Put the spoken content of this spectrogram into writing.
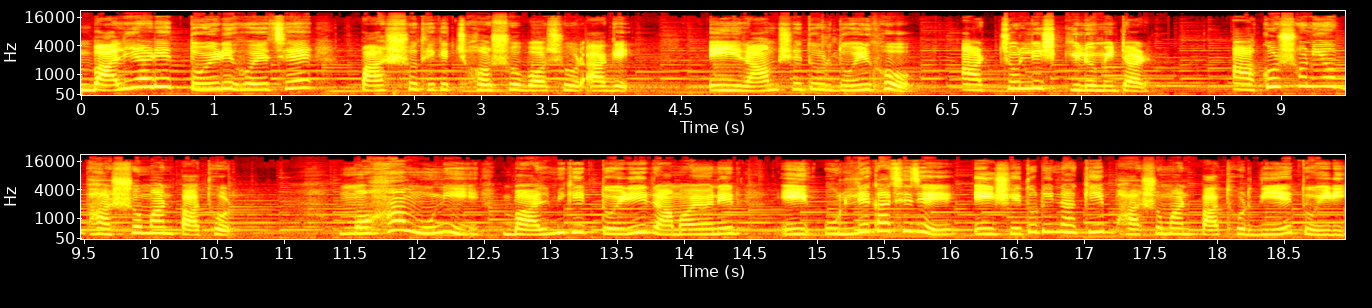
বালিয়াড়ি তৈরি হয়েছে পাঁচশো থেকে ছশো বছর আগে। এই রাম সেতুর দৈর্ঘ্য আটচল্লিশ কিলোমিটার। আকর্ষণীয় ভাষ্যমান পাথর। মহামুনি বাল্মীকির তৈরি রামায়ণের এই উল্লেখ আছে যে এই সেতুটি নাকি ভাসমান পাথর দিয়ে তৈরি।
